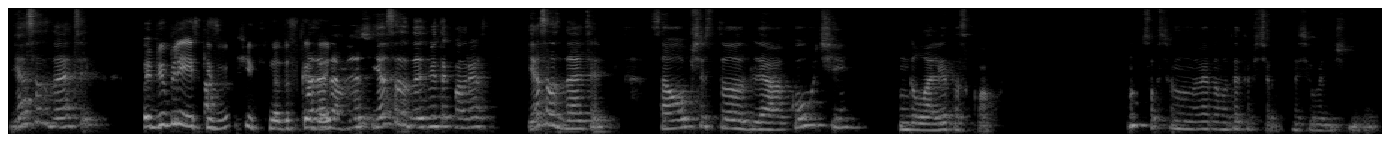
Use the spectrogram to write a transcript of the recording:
я создатель. По-библейски звучит, надо сказать. Да, да, да, я создатель, мне так понравилось. Я создатель сообщества для коучей Гололета Склаб. Ну, собственно, наверное, вот это все на сегодняшний день.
